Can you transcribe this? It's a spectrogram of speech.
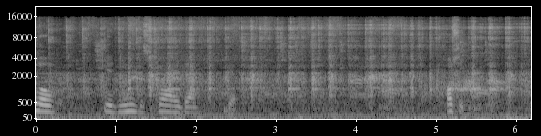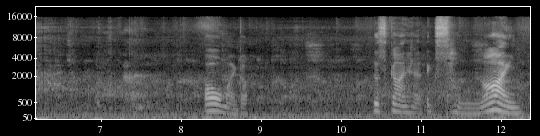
Well, you didn't destroy that yet. Oh, shit. Oh my god. This guy had X9.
